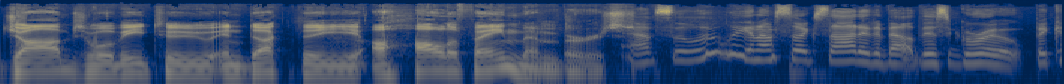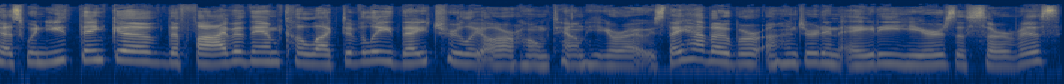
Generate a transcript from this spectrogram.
jobs will be to induct the uh, Hall of Fame members. Absolutely. And I'm so excited about this group because when you think of the five of them collectively, they truly are hometown heroes. They have over 180 years of service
